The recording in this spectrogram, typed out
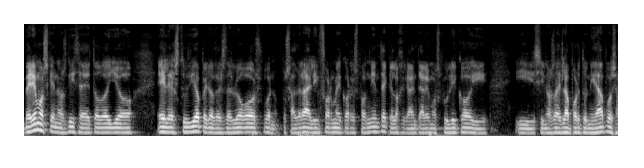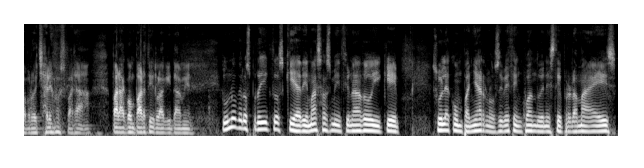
Veremos qué nos dice de todo ello el estudio, pero desde luego bueno, pues saldrá el informe correspondiente que lógicamente haremos público y, y si nos dais la oportunidad pues aprovecharemos para, para compartirlo aquí también. Uno de los proyectos que además has mencionado y que suele acompañarnos de vez en cuando en este programa es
